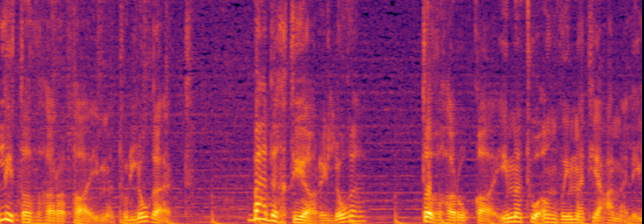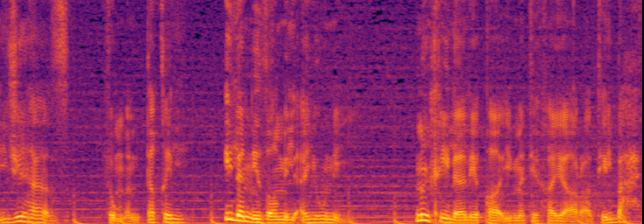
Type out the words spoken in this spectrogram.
لتظهر قائمة اللغات. بعد اختيار اللغة تظهر قائمة أنظمة عمل الجهاز. ثم انتقل إلى النظام الأيوني من خلال قائمة خيارات البحث.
